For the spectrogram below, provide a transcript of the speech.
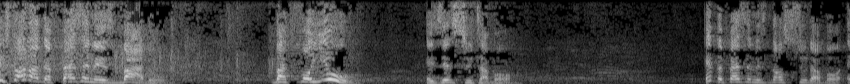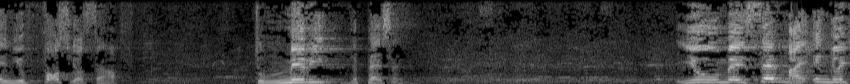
it's not that the person is bad, though, but for you, is it suitable? If the person is not suitable and you force yourself to marry the person, you may say my English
